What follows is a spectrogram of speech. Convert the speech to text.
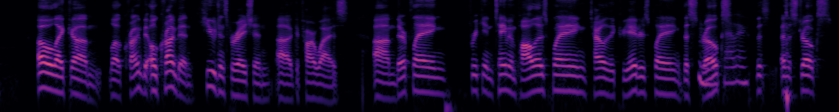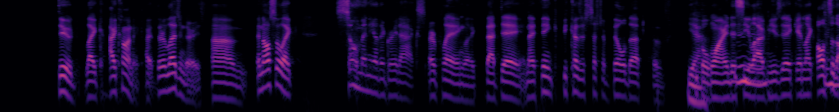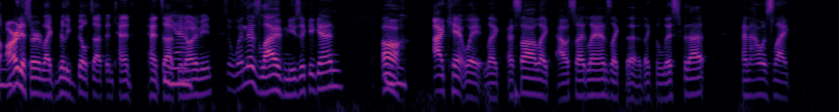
Oh, like um, well, Khruangbin. Oh, Khruangbin, huge inspiration, uh, guitar wise. Um, they're playing freaking Tame Impala is playing, Tyler the Creator's playing, The Mhm, Strokes, Tyler. this and The Strokes, dude, like iconic. I, they're legendaries. Um, and also like so many other great acts are playing like that day, and I think because there's such a buildup of yeah. people wanting to see live Mhm. music and like also Mhm. the artists are like really built up and tent, pent up you know what i mean so when there's live music again oh Mhm. i can't wait like i saw like outside lands like the like the list for that and i was like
